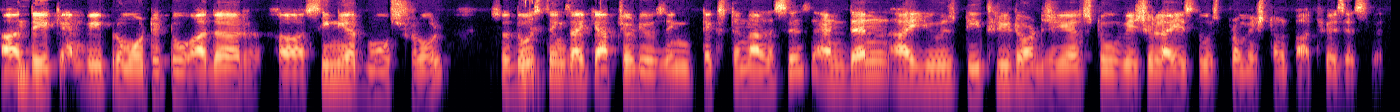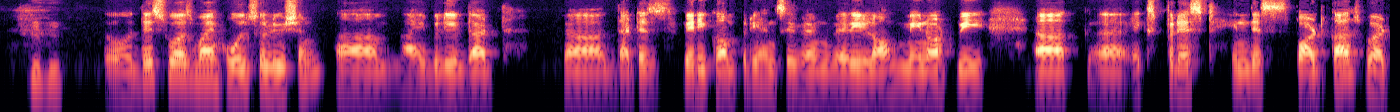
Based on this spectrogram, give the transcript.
uh, mm-hmm. they can be promoted to other uh, senior most role so those mm-hmm. things i captured using text analysis and then i used d3.js to visualize those promotional pathways as well. Mm-hmm. so this was my whole solution. Um, i believe that uh, that is very comprehensive and very long. May not be uh, uh, expressed in this podcast but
